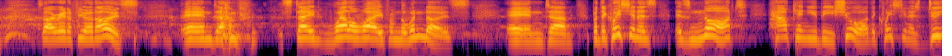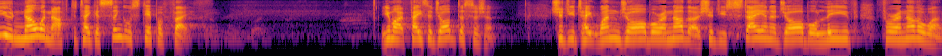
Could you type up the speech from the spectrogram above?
so I read a few of those and um, stayed well away from the windows. And, um, but the question is, is not how can you be sure? The question is, do you know enough to take a single step of faith? You might face a job decision. Should you take one job or another? Should you stay in a job or leave for another one?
